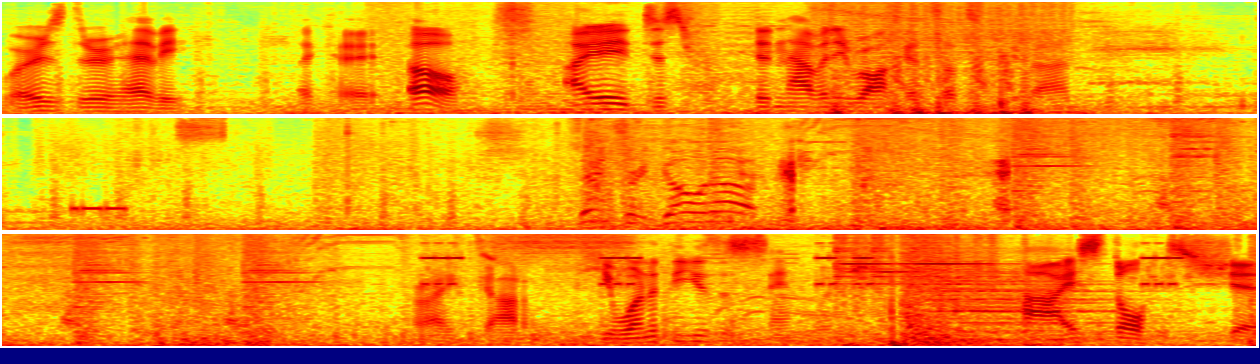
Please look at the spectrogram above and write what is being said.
where's their heavy? Okay. Oh, I just didn't have any rockets. That's pretty bad. Sentry going up! got him. He wanted to use the sandwich. Ah, I stole his shit.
